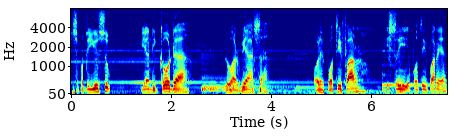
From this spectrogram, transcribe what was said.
Seperti Yusuf yang digoda luar biasa oleh Potifar, istri Potifar ya.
